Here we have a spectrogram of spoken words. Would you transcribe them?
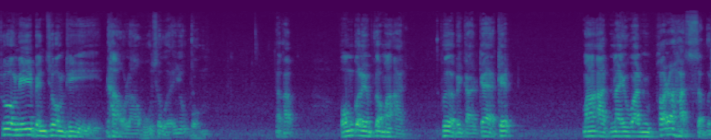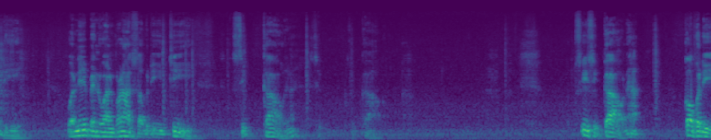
ช่วงนี้เป็นช่วงที่ดาวราหูเสวยอายุผมนะครับ ผมก็เลยต้องมาอัดเพื่อเป็นการแก้เคล็ดมาอัดในวันพระรหัสบดี วันนี้เป็นวันพระรหัสบดีที่สิบเก้าใช่ไหมสิบเก้าสี่สิบเก้านะฮะก็พอดี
